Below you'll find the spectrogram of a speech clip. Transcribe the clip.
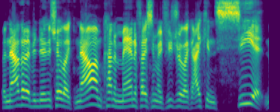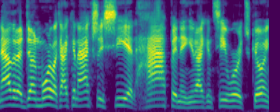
But now that I've been doing the show, like now I'm kind of manifesting my future. Like I can see it now that I've done more. Like I can actually see it happening. You know, I can see where it's going.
